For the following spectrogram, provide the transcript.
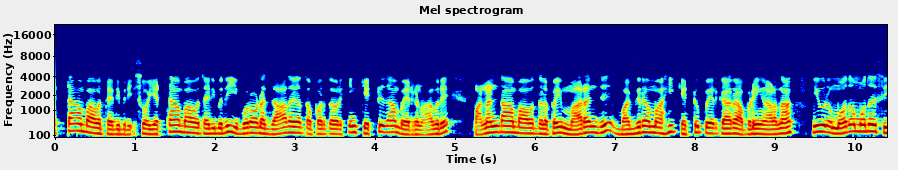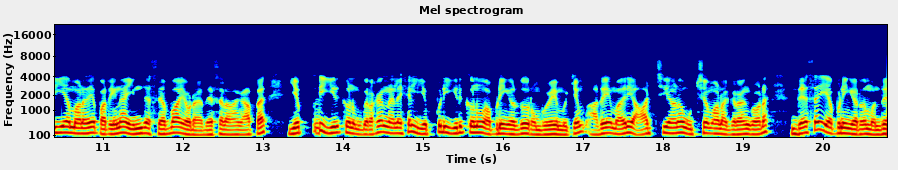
எட்டாம் பாவத்து அதிபதி ஸோ எட்டாம் பாவத்து அதிபதி இவரோட ஜாதகத்தை பொறுத்த வரைக்கும் கெட்டு தான் போயிருக்கணும். அவர் பன்னெண்டாம் பாவத்தில் போய் மறைஞ்சு பக்ரமாகி கெட்டு போயிருக்காரு அப்படிங்கிறனால தான் இவர் முத முத சிஎம் ஆனதே பார்த்தீங்கன்னா இந்த செவ்வாயோட திசையில் தாங்க. அப்போ எப்படி இருக்கணும்? கிரக நிலைகள் எப்படி இருக்கணும் அப்படிங்கிறது ரொம்பவே முக்கியம். அதே மாதிரி ஆட்சியான உச்சமான கிரகங்களோட திசை அப்படிங்கிறதும் வந்து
